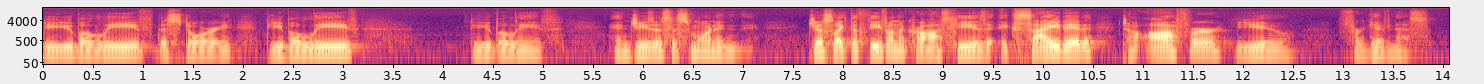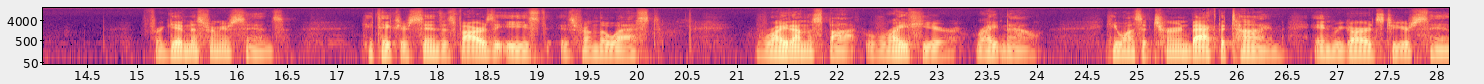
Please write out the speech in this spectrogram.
Do you believe the story? Do you believe? Do you believe? And Jesus this morning, just like the thief on the cross, he is excited to offer you forgiveness forgiveness from your sins. He takes your sins as far as the east is from the west, right on the spot, right here, right now. He wants to turn back the time in regards to your sin,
